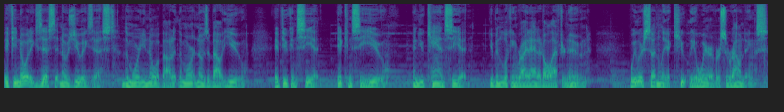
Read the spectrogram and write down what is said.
If you know it exists, it knows you exist. The more you know about it, the more it knows about you. If you can see it, it can see you. And you can see it. You've been looking right at it all afternoon. Wheeler's suddenly acutely aware of her surroundings.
